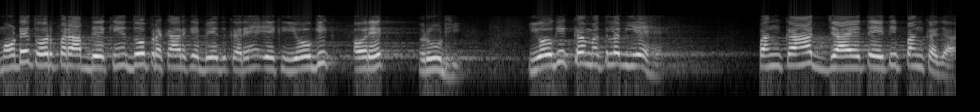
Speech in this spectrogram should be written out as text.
मोटे तौर पर आप देखें, दो प्रकार के वेद करें, एक यौगिक और एक रूढ़ी। यौगिक का मतलब यह है, पंकाज जायते पंकजा।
